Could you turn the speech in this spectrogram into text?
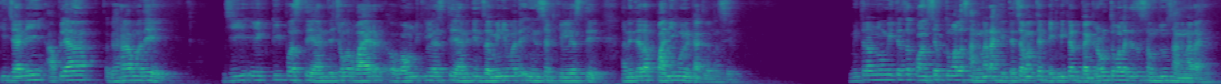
की ज्याने आपल्या घरामध्ये जी एक टीप असते आणि त्याच्यावर वायर वाऊंड केली असते आणि ती जमिनीमध्ये इन्सर्ट केली असते आणि त्याला पाणी कोणी टाकलं नसेल. मित्रांनो मी त्याचा कॉन्सेप्ट तुम्हाला सांगणार आहे. त्याच्या मागचा टेक्निकल बॅकग्राऊंड तुम्हाला त्याचं समजून सांगणार आहे.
